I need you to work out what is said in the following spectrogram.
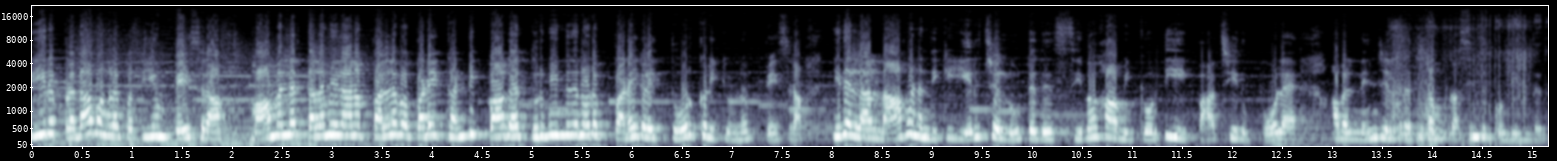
வீர பிரதாபங்களை பத்தியும் பேசுறான் மாமல்லர் தலைமையிலான பல்லவ படை கண்டிப்பாக துர்விநீதனோட படைகளை தோற்கடிக்கும்னு பேசுறான் இதெல்லாம் நாகநந்திக்கு எரிச்சல் ஊட்டது. சிவகாமிக்கு தீயை பாய்ச்சியது போல அவள் நெஞ்சில் ரத்தம் கசிந்து கொண்டிருந்தது.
